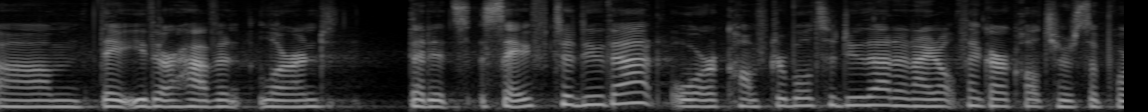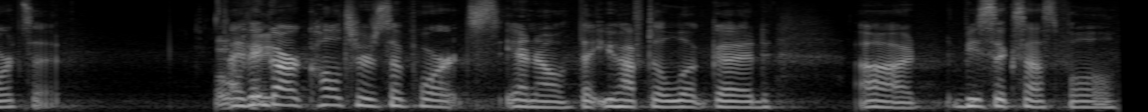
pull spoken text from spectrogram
um, they either haven't learned that it's safe to do that or comfortable to do that, and I don't think our culture supports it. Okay. I think our culture supports, you know, that you have to look good, uh, be successful.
